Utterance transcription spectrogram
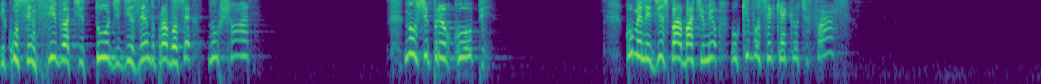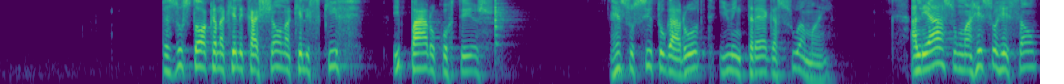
e com sensível atitude, dizendo para você: não chore, não se preocupe. Como ele diz para Batimeu: o que você quer que eu te faça? Jesus toca naquele caixão, naquele esquife e para o cortejo. Ressuscita o garoto e o entrega à sua mãe. Aliás, uma ressurreição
